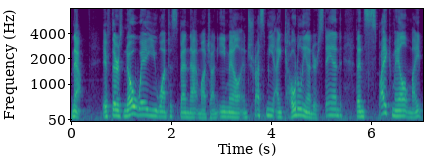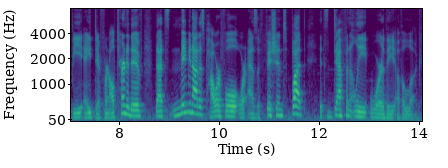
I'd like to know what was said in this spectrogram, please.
Now, if there's no way you want to spend that much on email, and trust me, I totally understand, then Spike Mail might be a different alternative that's maybe not as powerful or as efficient, but it's definitely worthy of a look.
